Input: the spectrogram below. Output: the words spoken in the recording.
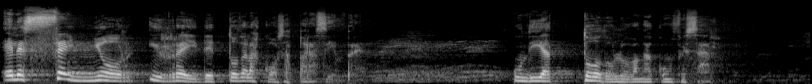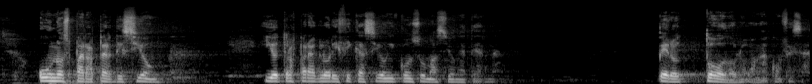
Él es Señor y Rey de todas las cosas para siempre. Un día todos lo van a confesar. Unos para perdición y otros para glorificación y consumación eterna pero todos lo van a confesar.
